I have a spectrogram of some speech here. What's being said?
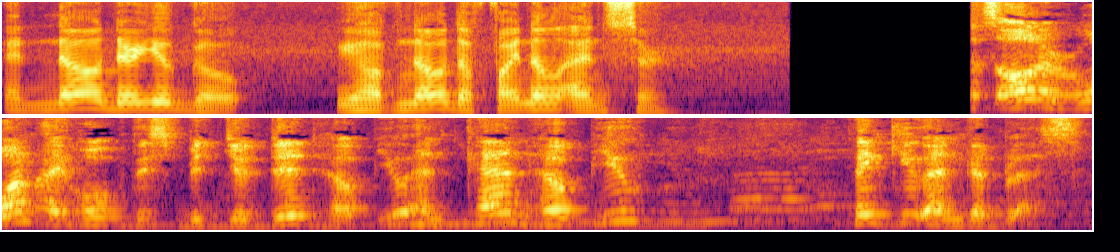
And now there you go. You have now the final answer. That's all everyone, I hope this video did help you and can help you. Thank you and God bless.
